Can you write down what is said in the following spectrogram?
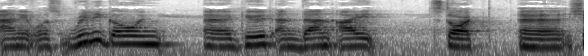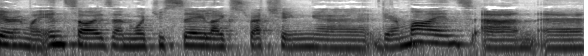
and it was really going uh, good. And then I start uh, sharing my insights and what you say, like stretching uh, their minds and uh,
